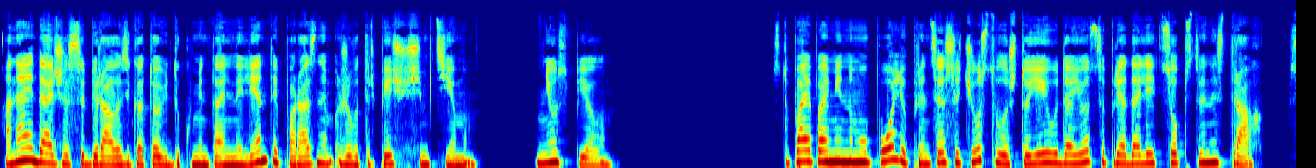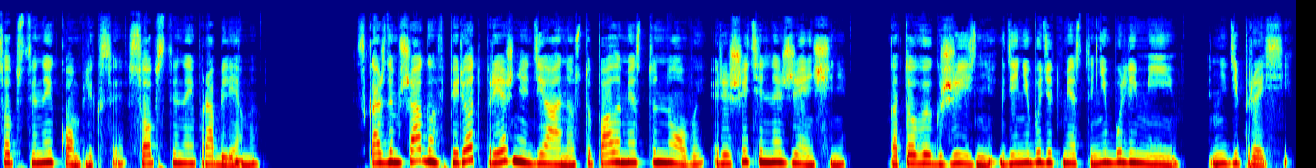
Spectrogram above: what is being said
Она и дальше собиралась готовить документальные ленты по разным животрепещущим темам. Не успела. Ступая по минному полю, принцесса чувствовала, что ей удается преодолеть собственный страх, собственные комплексы, собственные проблемы. С каждым шагом вперед прежняя Диана уступала место новой, решительной женщине, готовой к жизни, где не будет места ни булимии, ни депрессии.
